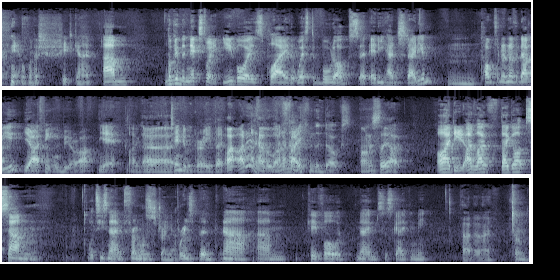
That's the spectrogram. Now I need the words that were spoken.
game. Yeah, what a shit game. Um, looking to next week, you boys play the Western Bulldogs at Eddie Etihad Stadium. Hmm. Confident of a W? yeah, I think we'll be all right. Yeah, I agree. Uh, I tend to agree, but I, I don't have a lot of don't know. faith in the dogs. Honestly, I I did. I love. They got some. What's his name from Stringer. Brisbane? Nah, um, key forward name's escaping me. I don't know. From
